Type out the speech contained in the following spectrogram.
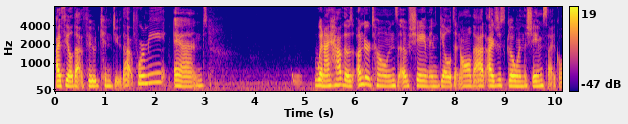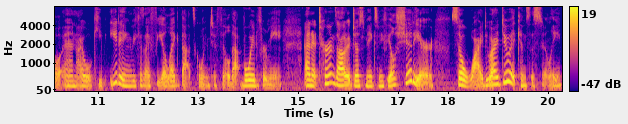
I feel that food can do that for me. And when I have those undertones of shame and guilt and all that, I just go in the shame cycle and I will keep eating because I feel like that's going to fill that void for me. And it turns out it just makes me feel shittier. So, why do I do it consistently?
